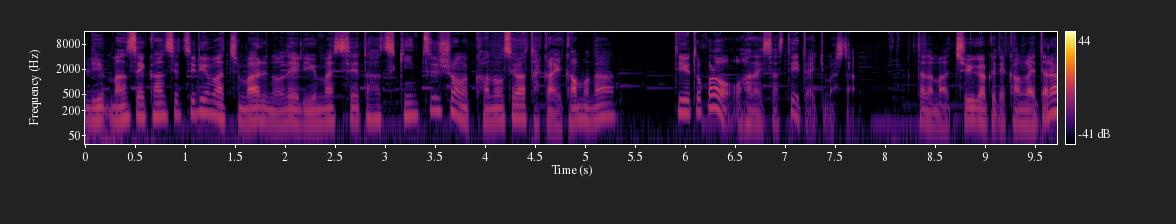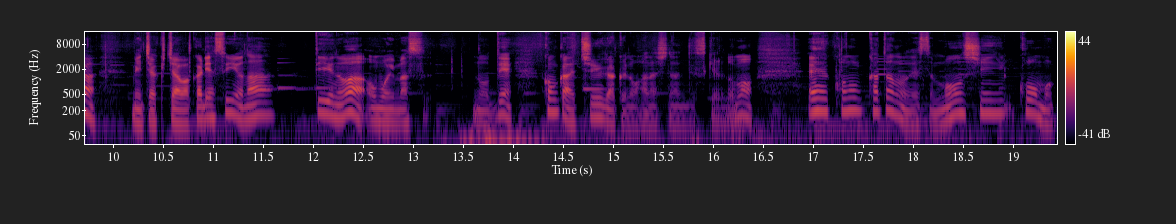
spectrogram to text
慢性関節リウマチもあるのでリウマチ性多発筋痛症の可能性は高いかもなっていうところをお話しさせていただきました。ただまあ中学で考えたらめちゃくちゃ分かりやすいよなっていうのは思います。ので今回は中学のお話なんですけれども、えー、この方のです問診項目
